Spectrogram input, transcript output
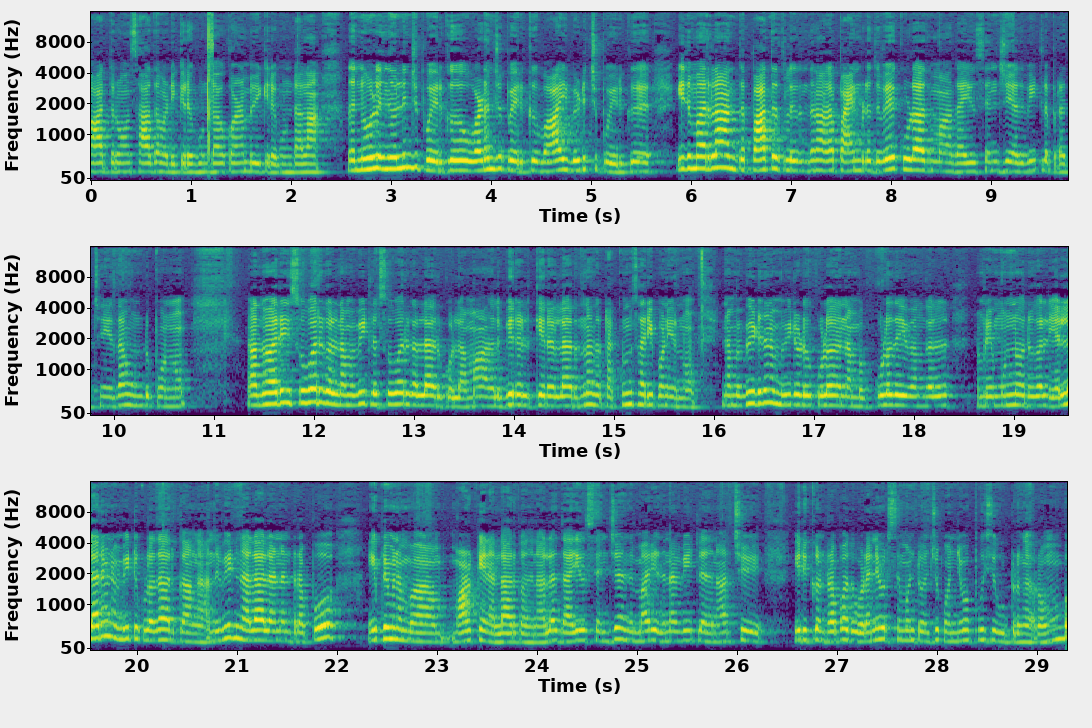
பாத்திரம் சாதம் வடிக்கிற குண்டா குழம்பு வைக்கிற குண்டாலாம். அந்த நொலி நொலிஞ்சு போயிருக்கு உடஞ்சு போயிருக்கு வாய் வெடிச்சு போயிருக்கு. இது மாதிரிலாம் அந்த பாத்திரத்தில் இருந்தாலும் அதை பயன்படுத்தவே கூடாதுமா தயவு செஞ்சு அது வீட்டில் பிரச்சனையை தான் உண்டு பண்ணும். அது மாதிரி சுவர்கள் நம்ம வீட்டில் சுவர்கள்லாம் இருக்கும்லம்மா. அதில் வீரல் கீரல்லாம் இருந்தால் அதை டக்குன்னு சரி பண்ணிடணும். நம்ம வீடு தான் நம்ம வீட்டோட குல நம்ம குலதெய்வங்கள் நம்முடைய முன்னோர்கள் எல்லாரும் நம்ம வீட்டுக்குள்ளே தான் இருக்காங்க. அந்த வீடு நல்லா இல்லைன்றப்போ எப்படியுமே நம்ம வாழ்க்கை நல்லா இருக்கும். அதனால தயவு செஞ்சு அந்த மாதிரி எதனா வீட்டில் எதனாச்சும் இருக்குன்றப்போ அது உடனே ஒரு சிமெண்ட் வச்சு கொஞ்சமாக பூசி விட்ருங்க ரொம்ப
